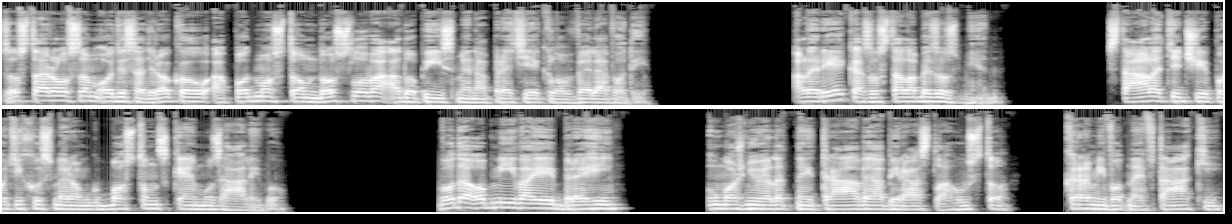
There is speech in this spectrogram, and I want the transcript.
Zostarol som o 10 rokov a pod mostom doslova a do písmena pretieklo veľa vody. Ale rieka zostala bez ozmien. Stále tečie potichu smerom k Bostonskému zálivu. Voda obmýva jej brehy, umožňuje letnej tráve, aby rástla husto, krmi vodné vtáky,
